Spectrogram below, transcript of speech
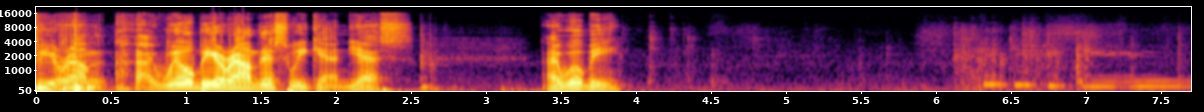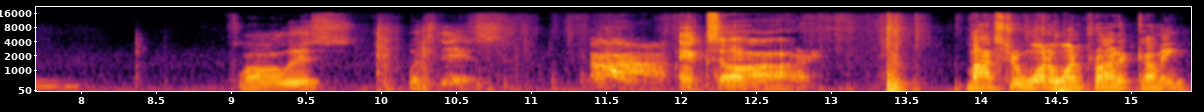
Be around. I will be around this weekend. Yes, I will be. Flawless. What's this? Ah, XR. Monster 101 product coming.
